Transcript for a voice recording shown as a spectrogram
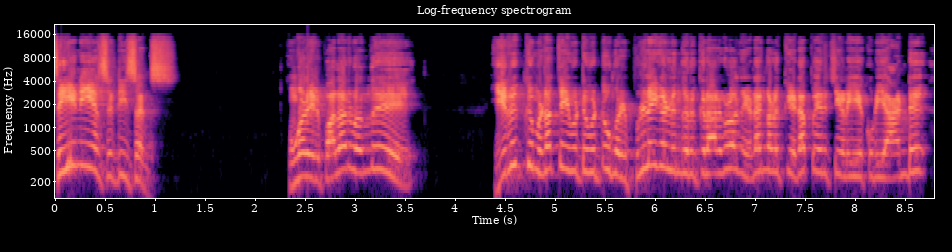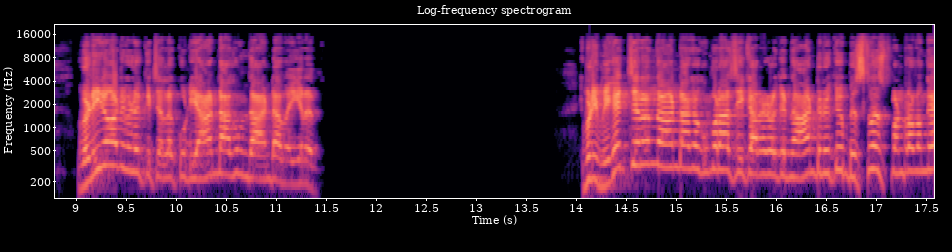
சீனியர் சிட்டிசன்ஸ் உங்களில் பலர் வந்து இருக்கும் இடத்தை விட்டு விட்டு உங்கள் பிள்ளைகள் இங்கு இருக்கிறார்களோ அந்த இடங்களுக்கு இடப்பெயர்ச்சி அடையக்கூடிய ஆண்டு வெளிநாடுகளுக்கு செல்லக்கூடிய ஆண்டாகவும் இந்த ஆண்டு அமைகிறது. இப்படி மிகச்சிறந்த ஆண்டாக கும்பராசிக்காரர்களுக்கு இந்த ஆண்டு இருக்கு. பிசினஸ் பண்றவங்க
